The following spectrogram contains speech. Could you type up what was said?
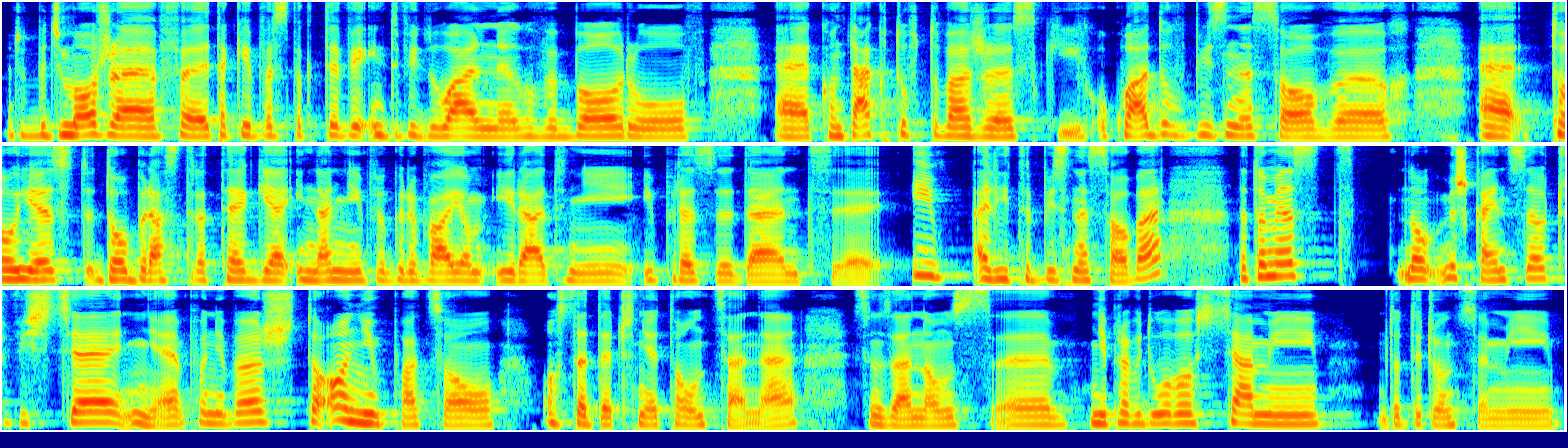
Znaczy być może w takiej perspektywie indywidualnych wyborów, kontaktów towarzyskich, układów biznesowych, to jest dobra strategia i na niej wygrywają i radni, i prezydent, i elity biznesowe. Natomiast no, mieszkańcy oczywiście nie, ponieważ to oni płacą ostatecznie tą cenę związaną z e, nieprawidłowościami dotyczącymi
